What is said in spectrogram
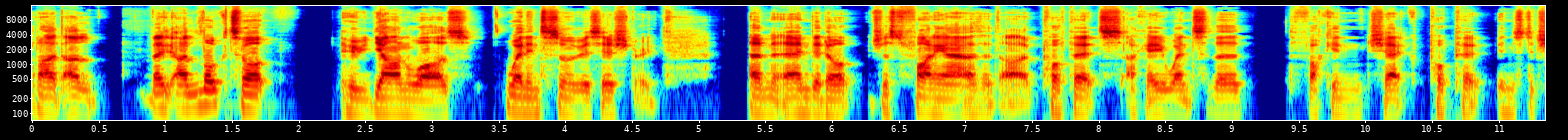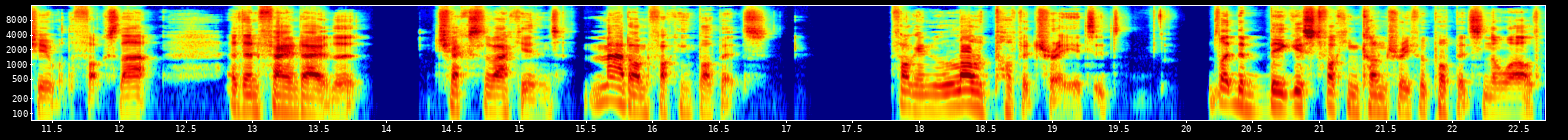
And I I, I looked up who Jan was, went into some of his history, and ended up just finding out that uh, puppets. Okay, he went to the fucking Czech Puppet Institute. What the fuck's that? And then found out that Czechoslovakians mad on fucking puppets. Fucking love puppetry. It's it's like the biggest fucking country for puppets in the world.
